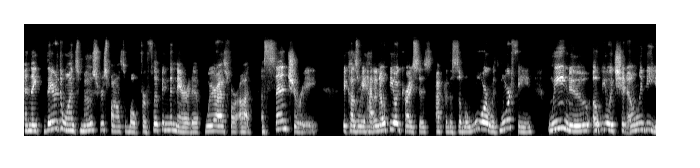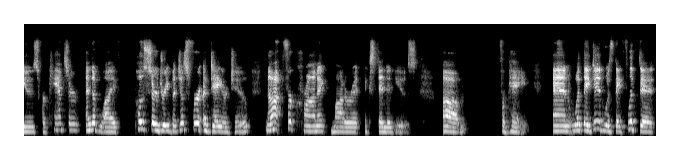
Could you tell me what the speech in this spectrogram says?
and they they're the ones most responsible for flipping the narrative. Whereas for a, a century, because we had an opioid crisis after the Civil War with morphine, we knew opioids should only be used for cancer, end of life, post surgery, but just for a day or two, not for chronic, moderate, extended use um, for pain. And what they did was they flipped it.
